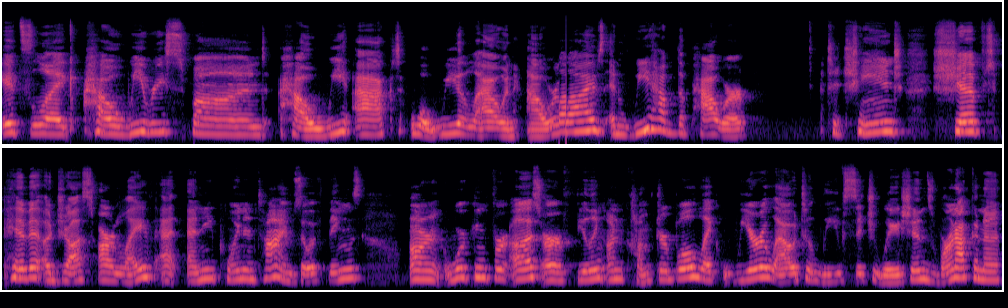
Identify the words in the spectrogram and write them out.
It's like how we respond, how we act, what we allow in our lives, and we have the power to change, shift, pivot, adjust our life at any point in time. So if things aren't working for us or feeling uncomfortable, like we're allowed to leave situations. We're not to,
